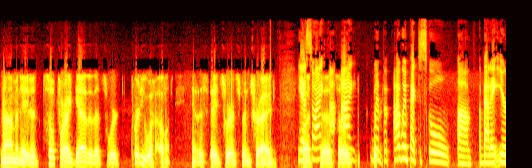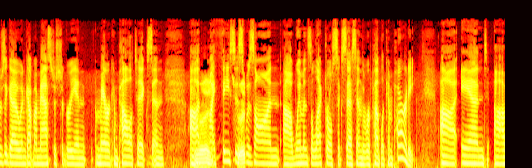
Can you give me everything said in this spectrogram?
nominated. So far, I gather that's worked pretty well in the states where it's been tried. Yeah, but, so I, uh, so I went I went back to school um, about eight years ago and got my master's degree in American politics and. Uh, right. My thesis right. was on uh, women's electoral success in the Republican Party. Uh, and uh,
